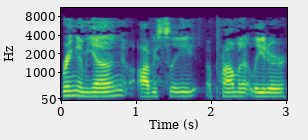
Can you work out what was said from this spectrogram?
Brigham Young, obviously a prominent leader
